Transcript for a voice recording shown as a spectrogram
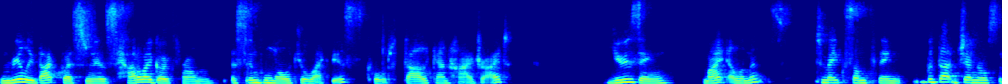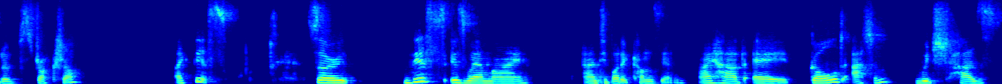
And really, that question is how do I go from a simple molecule like this called phthalic anhydride, using my elements to make something with that general sort of structure like this? So, this is where my antibiotic comes in. I have a gold atom, which has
